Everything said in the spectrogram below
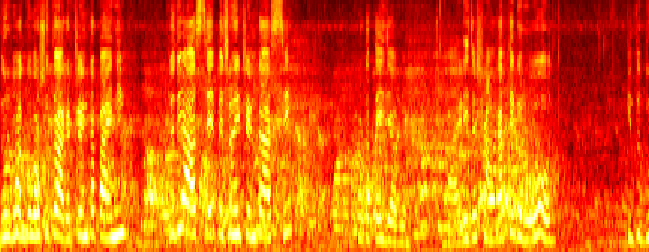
দুর্ভাগ্যবশত আগের ট্রেনটা পাইনি। যদিও আসছে, পেছনেই ট্রেনটা আসছে। ওটাতেই যাব। বাইরে যে সাংঘাতিক রোদ, কিন্তু দু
